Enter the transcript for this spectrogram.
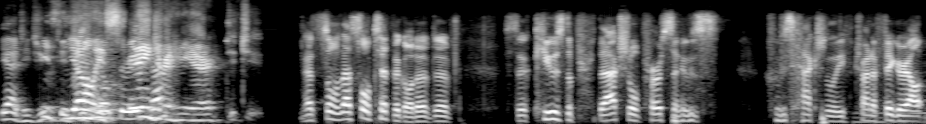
yeah. Did you? He's did the you only kill Teresa? stranger here. Did you? That's so. That's so typical to, to, to accuse the the actual person who's who's actually trying to figure out.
